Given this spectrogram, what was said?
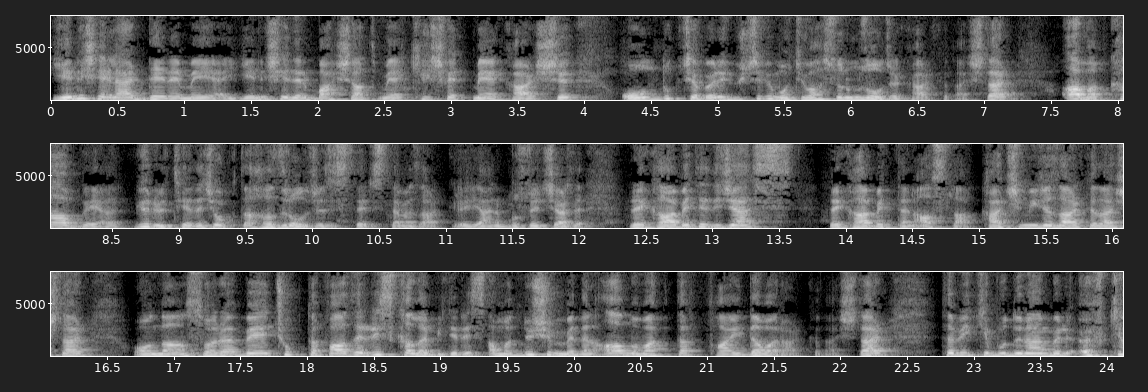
Yeni şeyler denemeye, yeni şeyleri başlatmaya, keşfetmeye karşı oldukça böyle güçlü bir motivasyonumuz olacak arkadaşlar. Ama kavgaya, gürültüye de çok da hazır olacağız ister istemez. Yani bu süreç içerisinde rekabet edeceğiz. Rekabetten asla kaçmayacağız arkadaşlar. Ondan sonra ve çok da fazla risk alabiliriz ama düşünmeden almamakta fayda var arkadaşlar. Tabii ki bu dönem böyle öfke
